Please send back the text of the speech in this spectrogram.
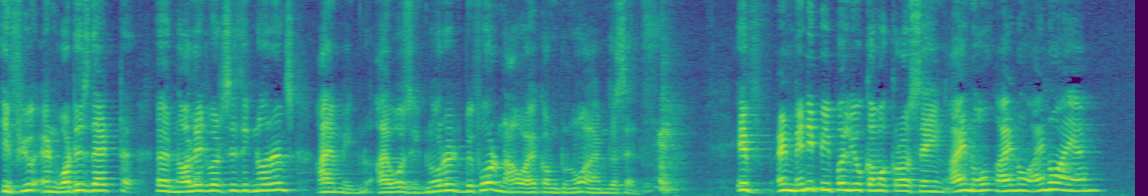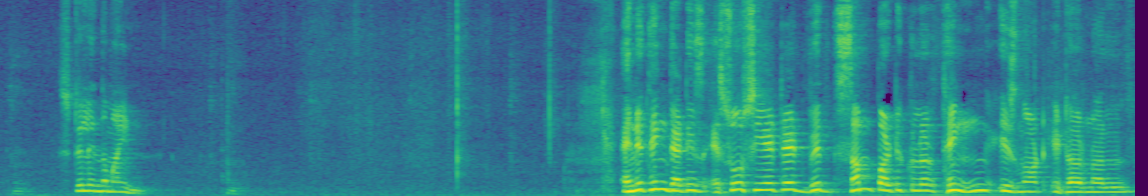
If you and what is that uh, knowledge versus ignorance? I am I was ignorant before. Now I come to know I am the self. If and many people you come across saying I know, I know, I know, I am, still in the mind. anything that is associated with some particular thing is not eternal.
